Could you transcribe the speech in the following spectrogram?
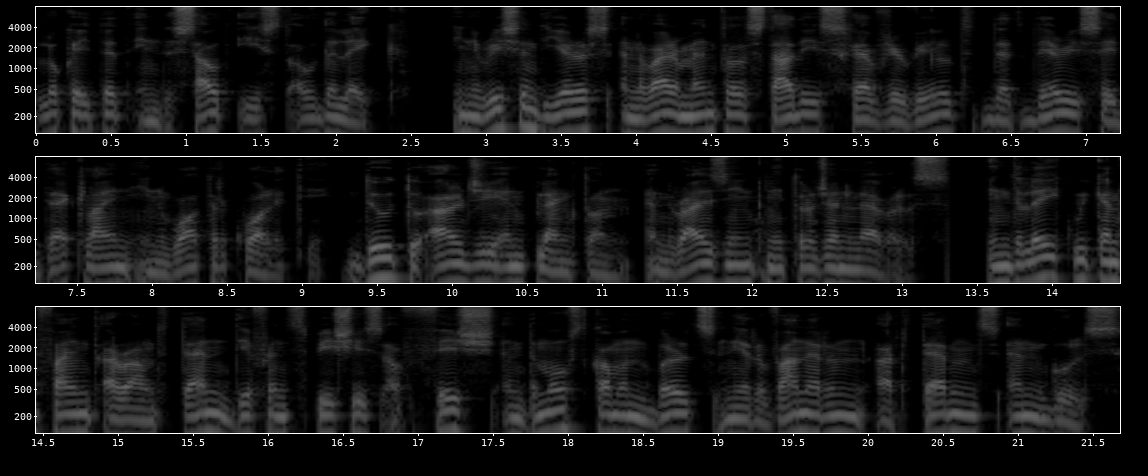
located in the southeast of the lake. In recent years, environmental studies have revealed that there is a decline in water quality due to algae and plankton and rising nitrogen levels. In the lake we can find around 10 different species of fish and the most common birds near Vänern are terns and gulls.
